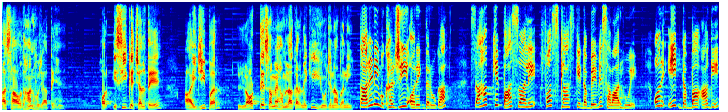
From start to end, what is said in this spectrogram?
असावधान हो जाते हैं। और इसी के चलते आईजी पर लौटते समय हमला करने की योजना बनी। तारिणी मुखर्जी और एक दरोगा साहब के पास वाले फ़र्स्ट क्लास के डब्बे में सवार हुए और एक डब्बा आगे,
